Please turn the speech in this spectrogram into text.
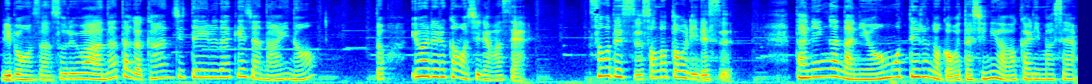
リボンさんそれはあなたが感じているだけじゃないの？と言われるかもしれません。そうです。その通りです。他人が何を思っているのか私には分かりません。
